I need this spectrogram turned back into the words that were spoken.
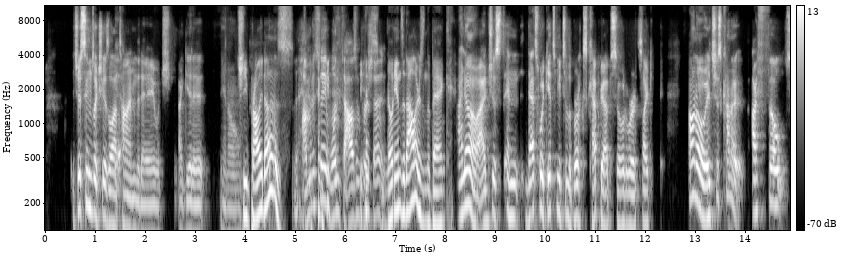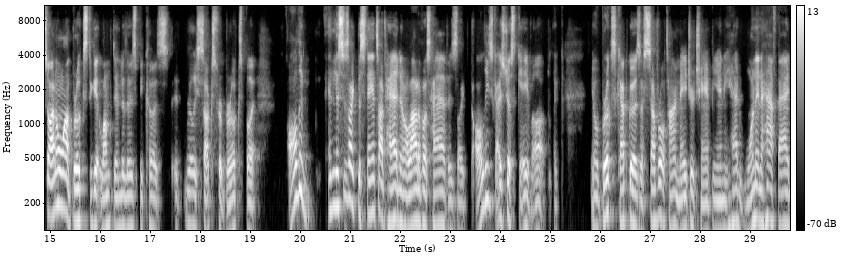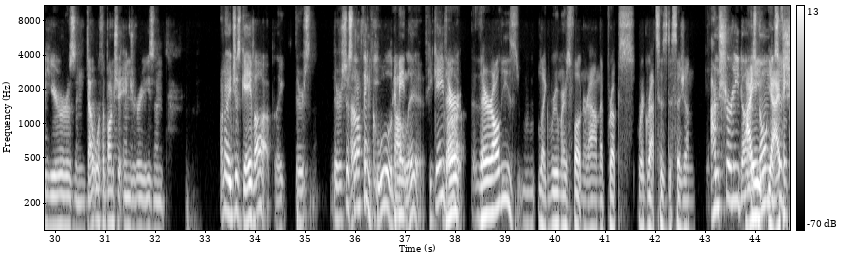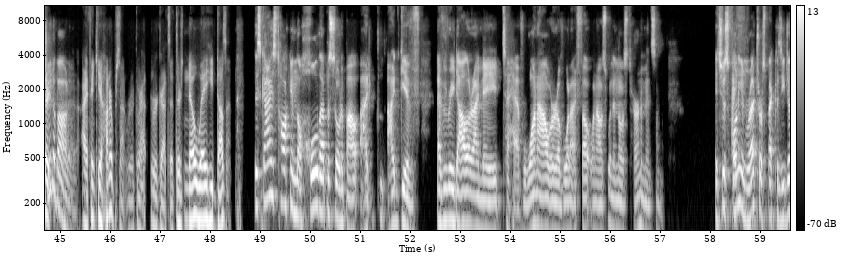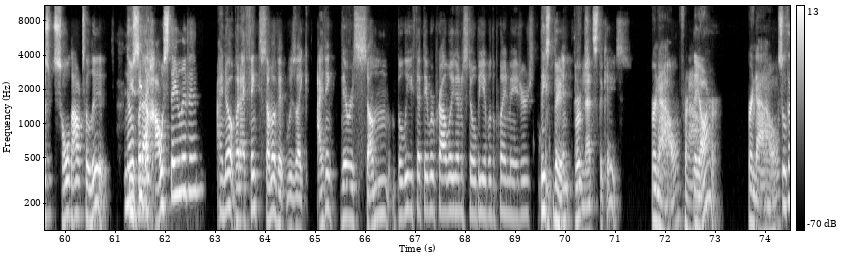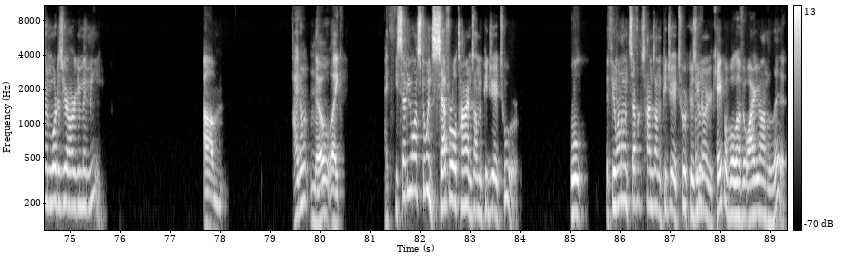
it just seems like she has a lot of time in the day, which I get it. You know, She probably does. I'm gonna say one thousand percent, Millions of dollars in the bank. I know. I just and that's what gets me to the Brooks Koepka episode where it's like I don't know. It's just kind of I felt so I don't want Brooks to get lumped into this because it really sucks for Brooks, but all the and this is like the stance I've had and a lot of us have is like all these guys just gave up. Like, you know, Brooks Koepka is a several time major champion. He had one and a half bad years and dealt with a bunch of injuries and I don't know, he just gave up. Like there's there's just I nothing he- cool I about mean, LIV. He gave There, up. there are all these like rumors floating around that Brooks regrets his decision. I'm sure he does. I- no one yeah, I gives a think there- shit about it. I think he 100% regret regrets it. There's no way he doesn't. This guy's talking the whole episode about I'd I'd give every dollar I made to have one hour of what I felt when I was winning those tournaments. And it's just I funny in retrospect because he just sold out to LIV. No, you see but the I, house they live in? I know, but I think some of it was like I think there was some belief that they were probably going to still be able to play in majors. They, And- they and Brooks- and that's the case. for No, now. For now. They are. For now. So then what does your argument mean? Um, I don't know. Like, he said he wants to win several times on the PGA Tour. Well, if you want to win several times on the PGA Tour because you mm-hmm. know you're capable of it, why are you on the LIV?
